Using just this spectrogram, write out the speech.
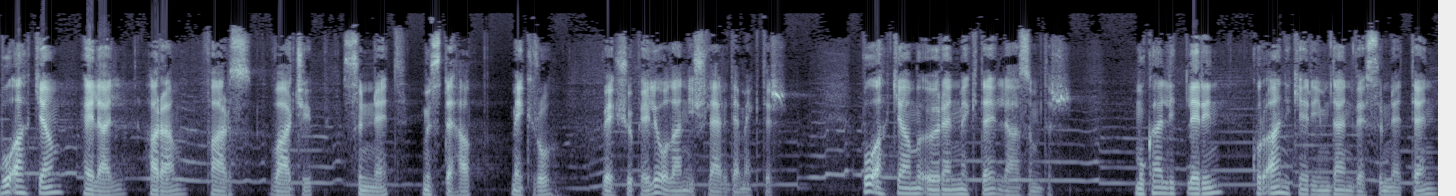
Bu ahkam helal, haram, farz, vacip, sünnet, müstehap, mekruh ve şüpheli olan işler demektir. Bu ahkamı öğrenmek de lazımdır. Mukallitlerin Kur'an-ı Kerim'den ve sünnetten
